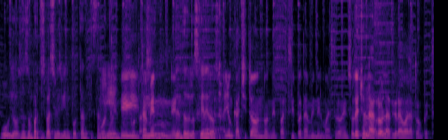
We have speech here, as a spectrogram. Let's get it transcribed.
Uy, o sea, son participaciones bien importantes Muy, también. muy, muy Y también en- Dentro de los géneros. Hay un cachito donde participa también el maestro Enzo. De hecho, en las rolas graba la trompeta.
